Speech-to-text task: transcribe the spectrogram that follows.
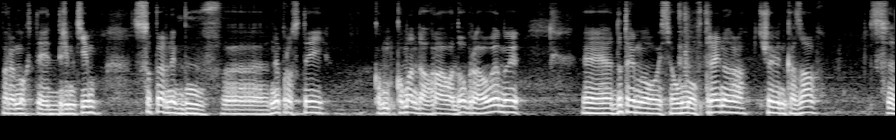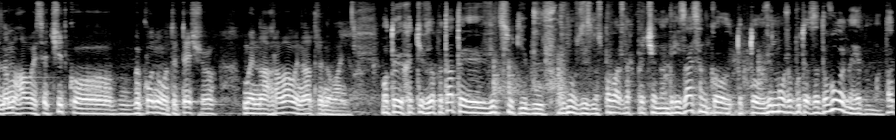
перемогти Dream Team. Суперник був е, непростий, ком- команда грала добре, але ми е, дотримувалися умов тренера, що він казав. Намагалися чітко виконувати те, що ми награвали на тренуваннях. От я хотів запитати, відсутній був, ну, звісно, з поважних причин Андрій Засенко. Тобто він може бути задоволений, я думаю, так?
